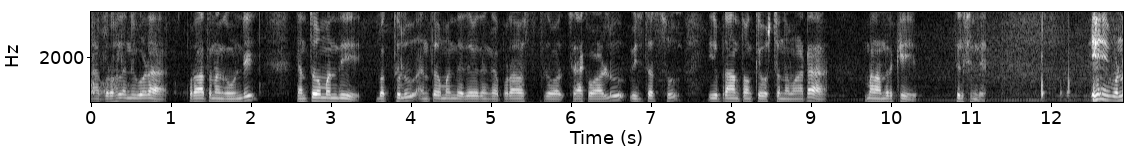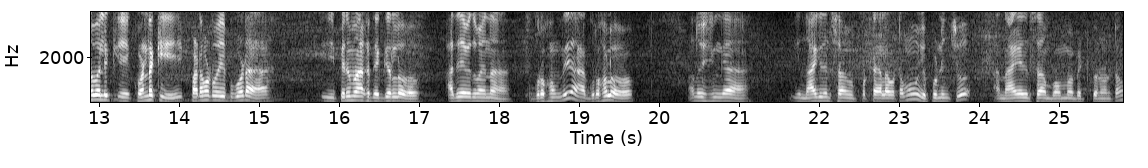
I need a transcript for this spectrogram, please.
ఆ గృహలన్నీ కూడా పురాతనంగా ఉండి ఎంతోమంది భక్తులు ఎంతోమంది అదేవిధంగా పురావస్తు శాఖ వాళ్ళు విజిటర్స్ ఈ ప్రాంతంకి వస్తున్నమాట మనందరికీ తెలిసిందే. ఈ ఉండవల్లికి కొండకి పడమటి వైపు కూడా ఈ పెనుమాక దగ్గరలో అదే విధమైన గృహం ఉంది. ఆ గృహలో అనూహ్యంగా ఈ నాగేంద్ర స్వామి పుట్ట ఎలా ఉండటము ఎప్పటి నుంచో ఆ నాగేంద్ర స్వామి బొమ్మ పెట్టుకొని ఉంటాం.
